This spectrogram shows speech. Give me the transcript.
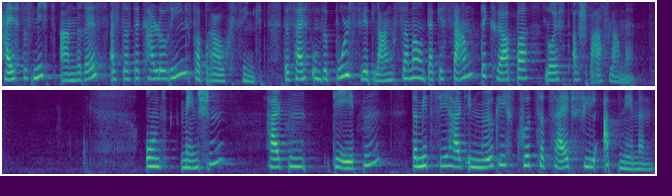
heißt das nichts anderes, als dass der Kalorienverbrauch sinkt. Das heißt, unser Puls wird langsamer und der gesamte Körper läuft auf Sparflamme. Und Menschen halten Diäten, damit sie halt in möglichst kurzer Zeit viel abnehmen.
